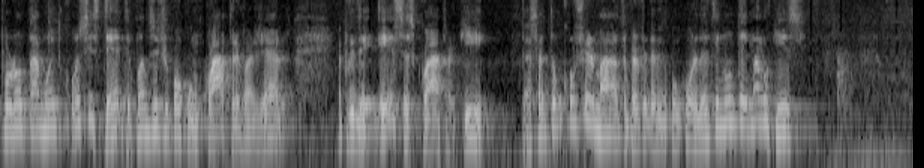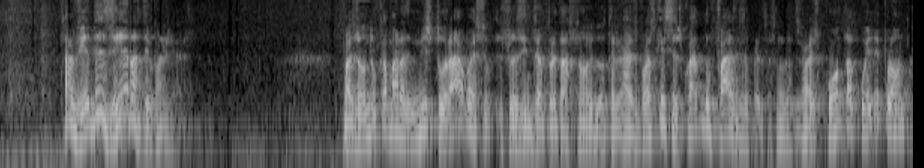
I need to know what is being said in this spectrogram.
por não estar muito consistente. Quando você ficou com quatro evangelhos, é porque dizer, esses quatro aqui tá certo, estão confirmados, estão perfeitamente concordantes e não tem maluquice. Havia dezenas de evangelhos. mas onde o camarada misturava as suas interpretações doutrinárias. Depois que esses quatro não fazem interpretação doutrinária, eles contam a coisa e pronto.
